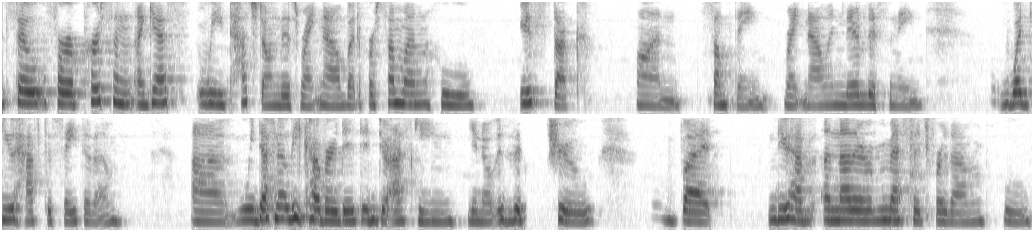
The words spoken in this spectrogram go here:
so for a person, I guess we touched on this right now, but for someone who is stuck on something right now and they're listening, what do you have to say to them? Uh, we definitely covered it into asking, you know, is this true? But do you have another message for them who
